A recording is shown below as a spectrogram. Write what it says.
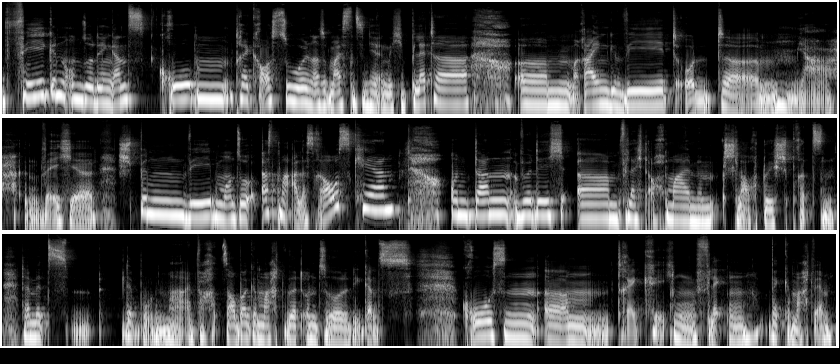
fegen, um so den ganz groben Dreck rauszuholen. Also meistens sind hier irgendwelche Blätter ähm, reingeweht und ähm, ja, irgendwelche Spinnenweben und so. Erstmal alles rauskehren und dann würde ich ähm, vielleicht auch mal mit dem Schlauch durchspritzen, damit es der Boden mal einfach sauber gemacht wird und so die ganz großen ähm, dreckigen Flecken weggemacht werden.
